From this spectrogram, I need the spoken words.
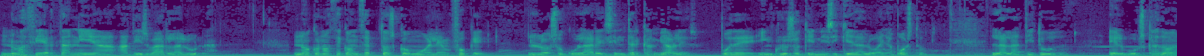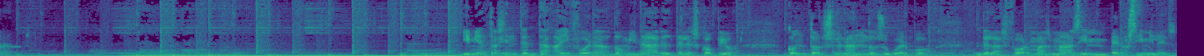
no acierta ni a atisbar la luna. No conoce conceptos como el enfoque, los oculares intercambiables, puede incluso que ni siquiera lo haya puesto, la latitud, el buscador. Y mientras intenta ahí fuera dominar el telescopio, contorsionando su cuerpo de las formas más inverosímiles,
